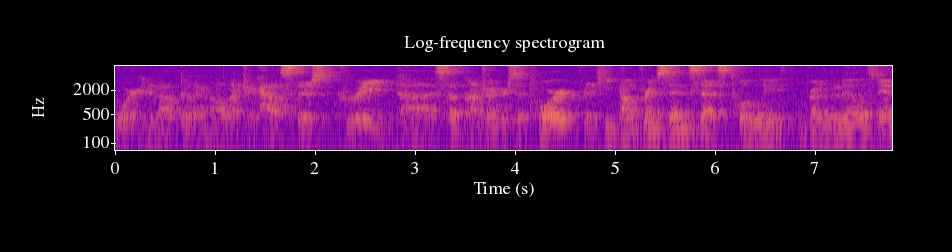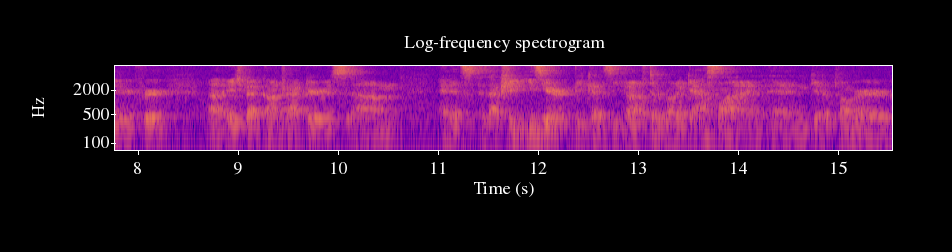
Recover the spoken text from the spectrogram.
worried about building an all-electric house. There's great uh, subcontractor support for the heat pump, for instance. That's totally run-of-the-mill standard for uh, HVAC contractors. Um, and it's, it's actually easier because you don't have to run a gas line and get a plumber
